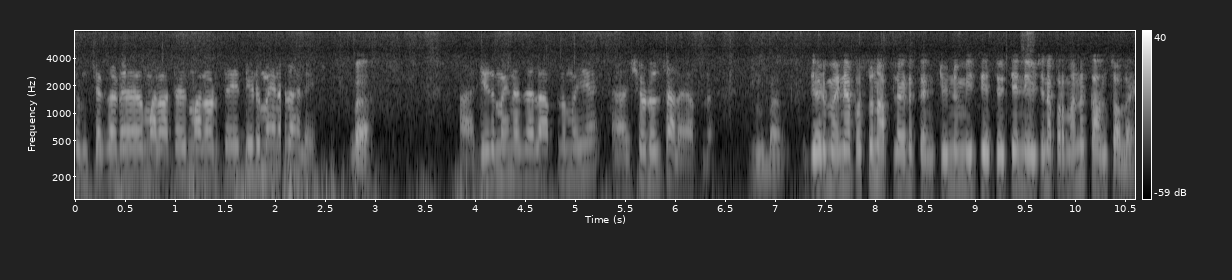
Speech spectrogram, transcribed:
तुमच्याकडं मला वाटतं मला वाटतं दीड महिना झाले. बर. हा, दीड महिना झाला आपलं म्हणजे शेड्यूल चालू आहे आपलं. बर. दीड महिन्यापासून आपल्याकडे कंटिन्यू मी देतोय त्या नियोजनाप्रमाणे काम चालू आहे.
